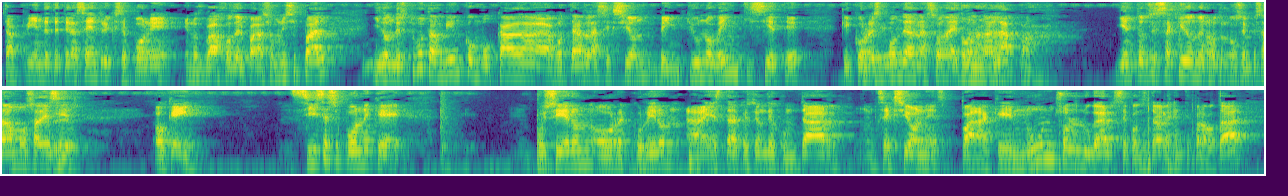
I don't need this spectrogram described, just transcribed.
también de Tetera Centro y que se pone en los bajos del Palacio Municipal y donde estuvo también convocada a votar la sección 2127 que corresponde a la zona de Tonalapa. Y entonces aquí donde nosotros nos empezábamos a decir, ok, sí se supone que pusieron o recurrieron a esta cuestión de juntar secciones para que en un solo lugar se concentrara la gente para votar,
